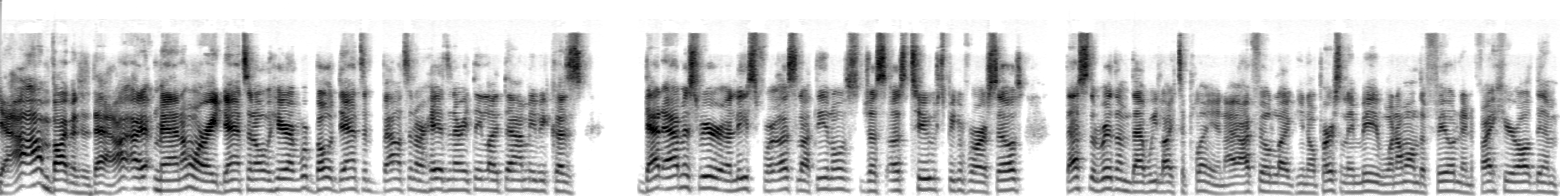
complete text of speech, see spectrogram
Yeah, I, am vibing to that. I, I, man, I'm already dancing over here, and we're both dancing, bouncing our heads and everything like that. I mean, because that atmosphere, at least for us Latinos, just us two, speaking for ourselves, that's the rhythm that we like to play. And I, I feel like, you know, personally, me, when I'm on the field, and if I hear all them,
